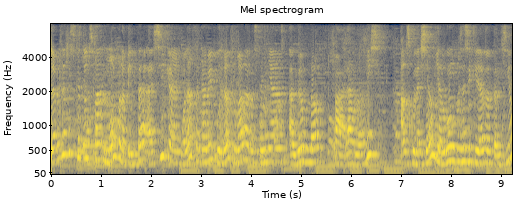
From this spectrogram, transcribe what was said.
La veritat és que tots fan molt bona pinta, així que quan els acabi podreu trobar les ressenyes al meu blog Paraula de Misha. Els coneixeu? Hi ha algun que us hagi cridat l'atenció?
